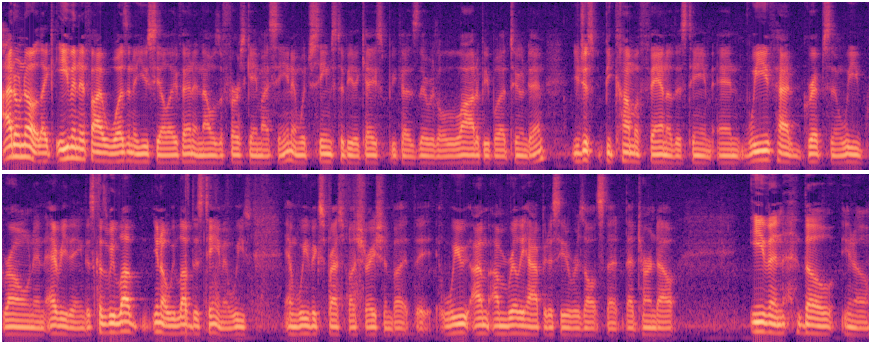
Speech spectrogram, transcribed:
I don't know like even if i wasn't a ucla fan and that was the first game i seen and which seems to be the case because there was a lot of people that tuned in you just become a fan of this team. And we've had grips and we've grown and everything just because we love you know we love this team and we and we've expressed frustration but we I'm I'm really happy to see the results that that turned out even though you know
